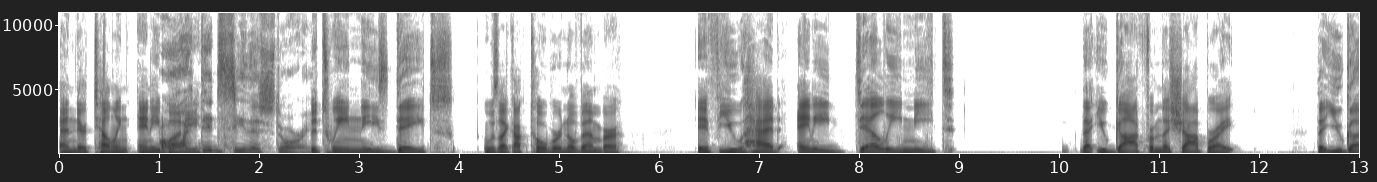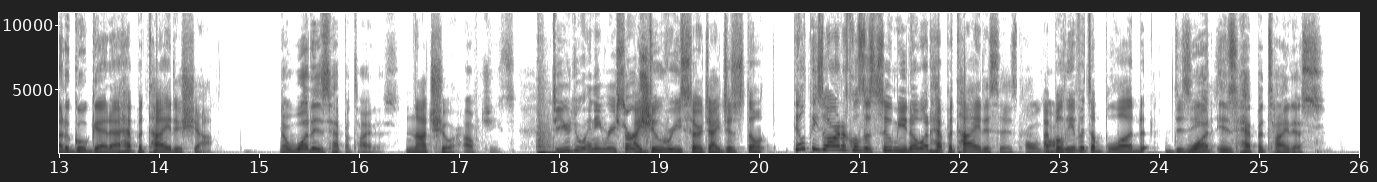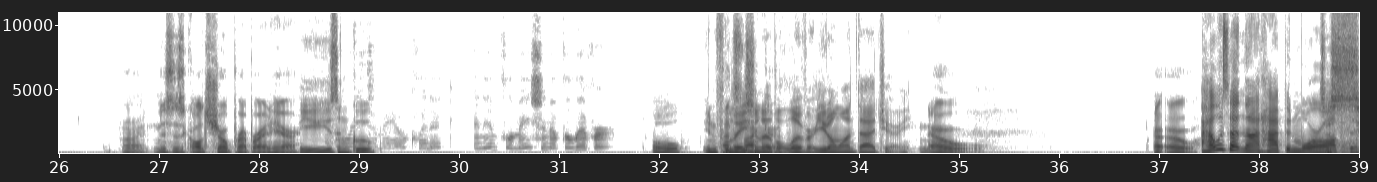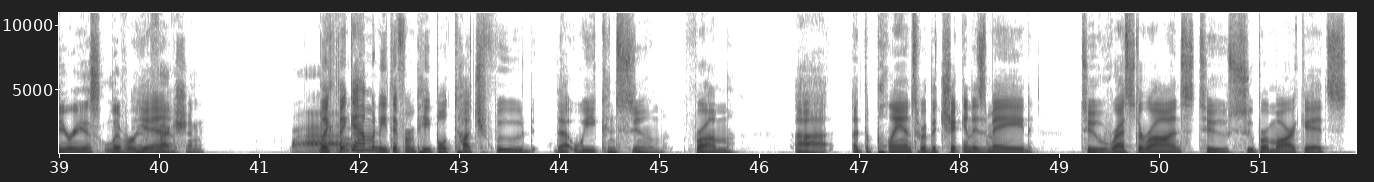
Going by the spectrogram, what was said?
And they're telling anybody. Oh, I did see this story. between these dates, it was like October, November, if you had any deli meat that you got from the ShopRite that you got to go get a hepatitis shot. Now, what is hepatitis? Not sure. Oh, jeez. Do you do any research? I do research. I just don't. Don't these articles assume you know what hepatitis is? Hold on. I believe it's a blood disease. What is hepatitis? All right. This is called show prep right here. Are you using Google? Mayo an inflammation of the liver. Oh, inflammation of the liver. You don't want that, Jerry. No. Uh oh. How has that not happened more It's often? serious liver Yeah. infection. Wow. Like, think of how many different people touch food that we consume from uh, at the plants where the chicken is made to restaurants to supermarkets,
